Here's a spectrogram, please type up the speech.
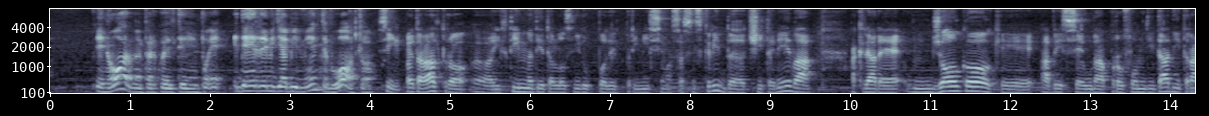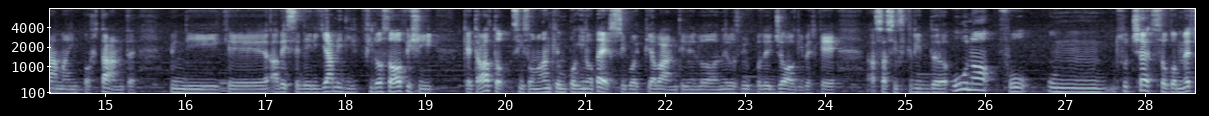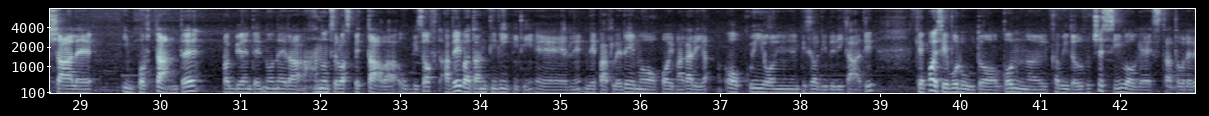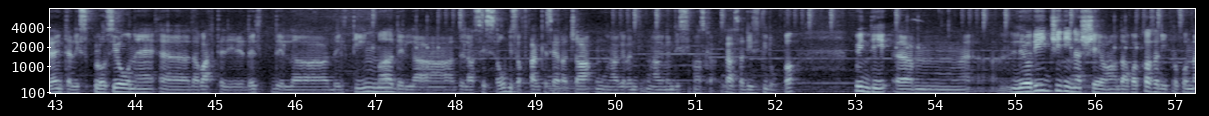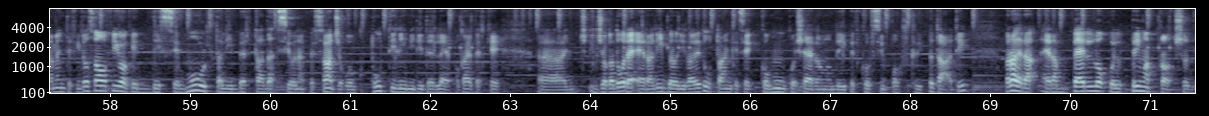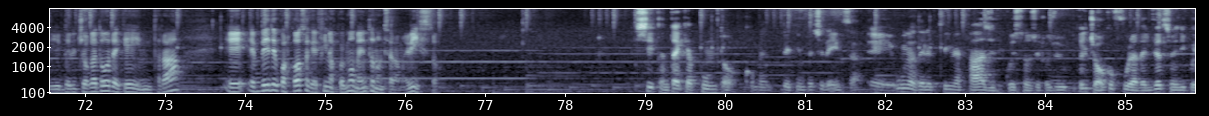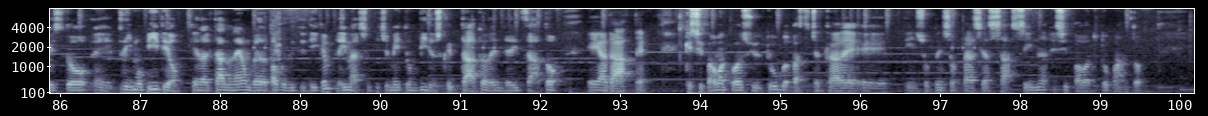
enorme per quel tempo ed è irrimediabilmente vuoto. Sì, poi tra l'altro uh, il team dietro allo sviluppo del primissimo Assassin's Creed ci teneva a creare un gioco che avesse una profondità di trama importante, quindi che avesse dei richiami filosofici che tra l'altro si sono anche un pochino persi poi più avanti nello, nello, sviluppo dei giochi perché Assassin's Creed 1 fu un successo commerciale importante probabilmente non, era, non se lo aspettava Ubisoft aveva tanti limiti e ne parleremo poi magari o qui o in episodi dedicati che poi si è evoluto con il capitolo successivo che è stato praticamente l'esplosione eh, da parte di, del, del, del, team della, della, stessa Ubisoft anche se era già una, grandi, una grandissima casa di sviluppo. Quindi um, le origini nascevano da qualcosa di profondamente filosofico che desse molta libertà d'azione al personaggio con tutti i limiti dell'epoca, eh, perché uh, il giocatore era libero di fare tutto, anche se comunque c'erano dei percorsi un po' scriptati, però era, era bello quel primo approccio di, del giocatore che entra e, e vede qualcosa che fino a quel momento non si era mai visto. Sì, tant'è che appunto, come detto in precedenza, eh, una delle prime fasi di questo sviluppo del gioco fu la realizzazione di questo eh, primo video, che in realtà non è un vero e proprio video di gameplay, ma è semplicemente un video scriptato, renderizzato e ad arte, che si trova ancora su YouTube, basta cercare, eh, penso, Prince of Persia Assassin e si trova tutto quanto.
